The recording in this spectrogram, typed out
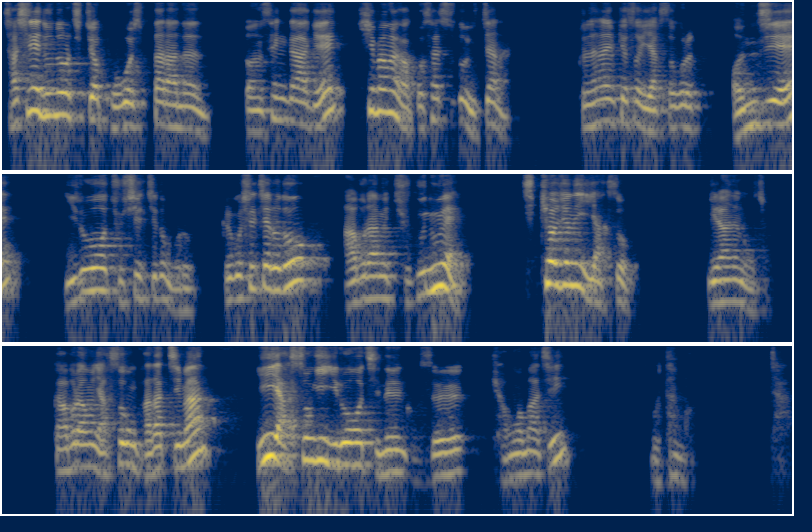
자신의 눈으로 직접 보고 싶다라는 어떤 생각에 희망을 갖고 살 수도 있잖아요. 그런데 하나님께서 이 약속을 언제 이루어 주실지도 모르고 그리고 실제로도 아브라함이 죽은 후에 지켜지는 이 약속이라는 거죠. 그러니까 아브라함은 약속은 받았지만 이 약속이 이루어지는 것을 경험하지 못한 것. 자,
